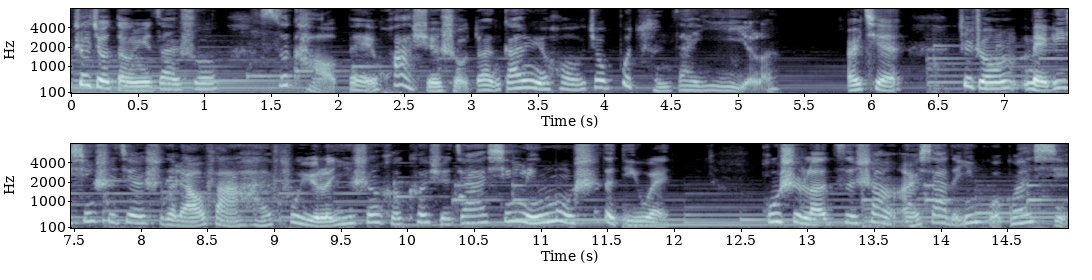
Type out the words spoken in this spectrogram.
这就等于在说，思考被化学手段干预后就不存在意义了。而且，这种美丽新世界式的疗法还赋予了医生和科学家心灵牧师的地位，忽视了自上而下的因果关系。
